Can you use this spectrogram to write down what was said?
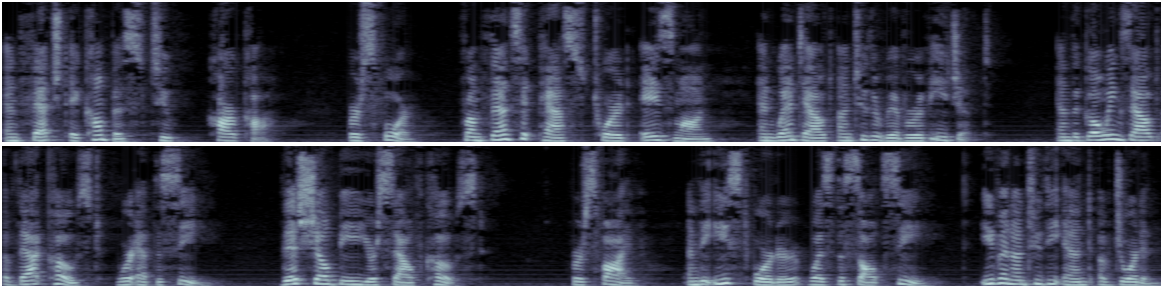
and fetched a compass to Karka. Verse 4. From thence it passed toward Azmon, and went out unto the river of Egypt. And the goings out of that coast were at the sea. This shall be your south coast. Verse 5. And the east border was the salt sea, even unto the end of Jordan.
